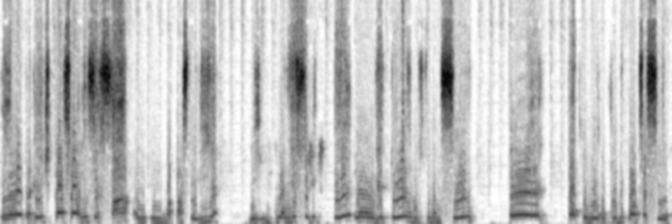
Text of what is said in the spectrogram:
É, para que a gente possa alicerçar um, uma parceria e, e, com isso a gente ter o retorno financeiro é, para que o, o, clube possa ser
